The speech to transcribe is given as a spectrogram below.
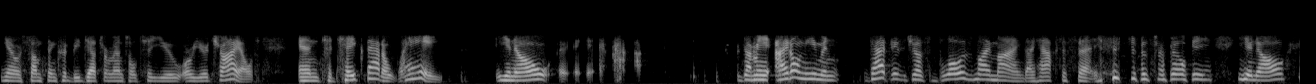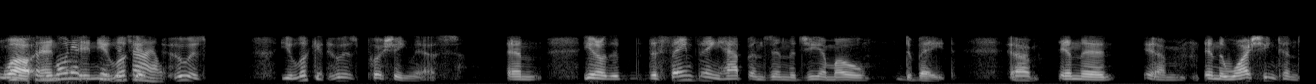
you know something could be detrimental to you or your child. And to take that away you know i mean i don't even that it just blows my mind i have to say. It just really you know? Well so and, you and you look child. at who is you look at who is pushing this. And you know the the same thing happens in the gmo debate. Um, in the um, in the Washington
